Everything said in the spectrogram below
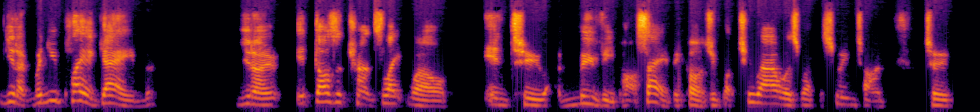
you know, when you play a game, you know, it doesn't translate well into a movie per se because you've got two hours worth of screen time to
